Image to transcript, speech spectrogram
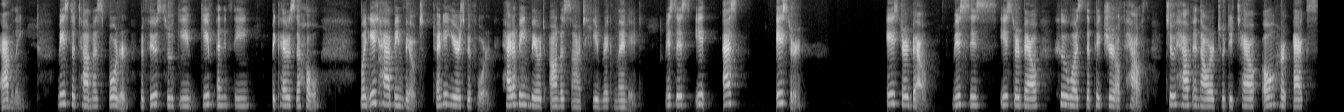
Avonlea. Mr. Thomas Boulter refused to give, give anything because the hall, when it had been built twenty years before, hadn't been built on the site he recommended. Mrs. E- S- Esther Esther Bell, Mrs. Esther Bell, who was the picture of health, took half an hour to detail all her eggs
